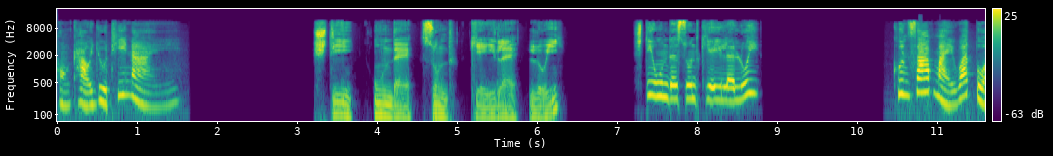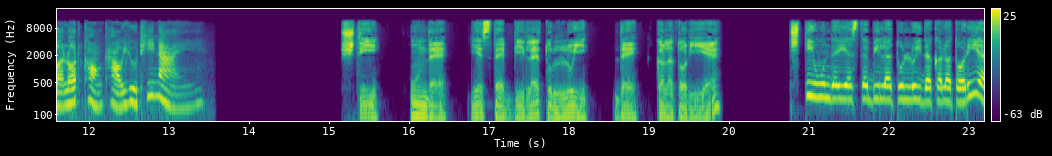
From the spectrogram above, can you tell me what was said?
ของเขาอยู่ที่ไหน știi unde sunt cheile lui Știi unde sunt cheile lui? คุณทราบไหมว่าตั๋วรถของเขาอยู่ที่ไหน știi unde este biletul lui de călătorie Știi unde este biletul lui de călătorie?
